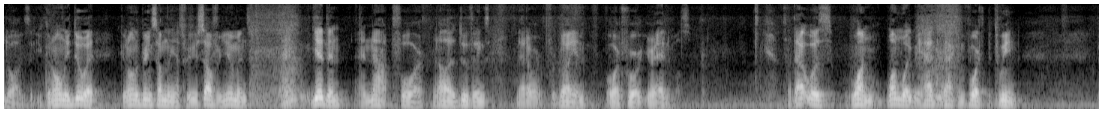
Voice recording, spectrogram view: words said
dogs. You can only do it. You can only bring something that's for yourself or humans and yidden and not for. You're not allowed to do things that are for goyim or for your animals. So that was one one way we had the back and forth between.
